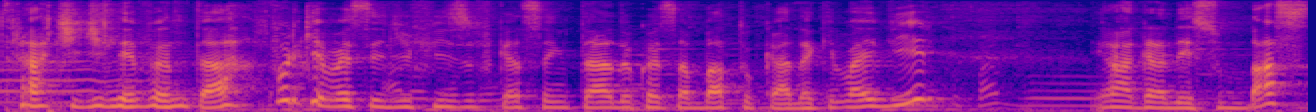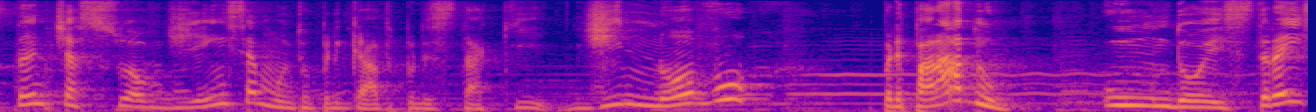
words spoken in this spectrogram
trate de levantar, porque vai ser difícil ficar sentado com essa batucada que vai vir. Eu agradeço bastante a sua audiência. Muito obrigado por estar aqui de novo. Preparado? Um, dois, três.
